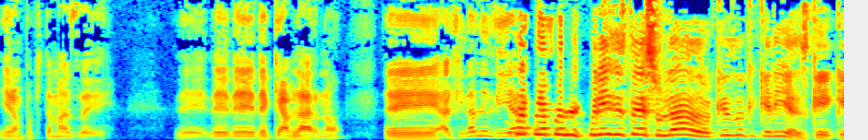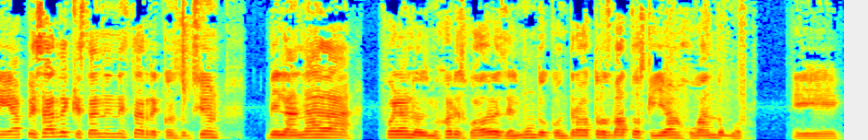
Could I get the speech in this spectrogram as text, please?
diera un poquito más de, de, de, de, de qué hablar, ¿no? Eh, al final del día, Pero, pero, pues, la experiencia está de su lado. ¿Qué es lo que querías? Que, que a pesar de que están en esta reconstrucción de la nada, fueran los mejores jugadores del mundo contra otros vatos que llevan jugando eh,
